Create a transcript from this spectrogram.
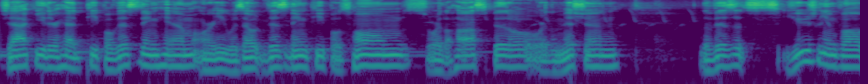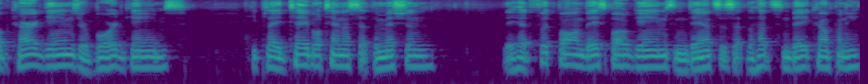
Jack either had people visiting him, or he was out visiting people's homes, or the hospital, or the mission. The visits usually involved card games or board games. He played table tennis at the mission. They had football and baseball games and dances at the Hudson Bay Company.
